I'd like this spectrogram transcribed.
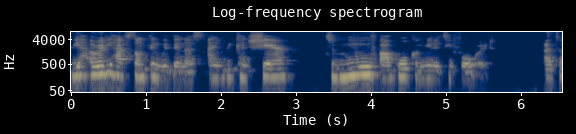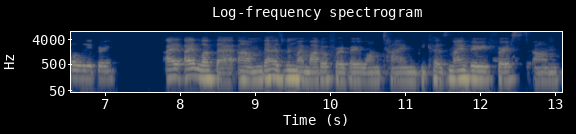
We already have something within us and we can share to move our whole community forward. I totally agree. I, I love that. Um, that has been my motto for a very long time because my very first um,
